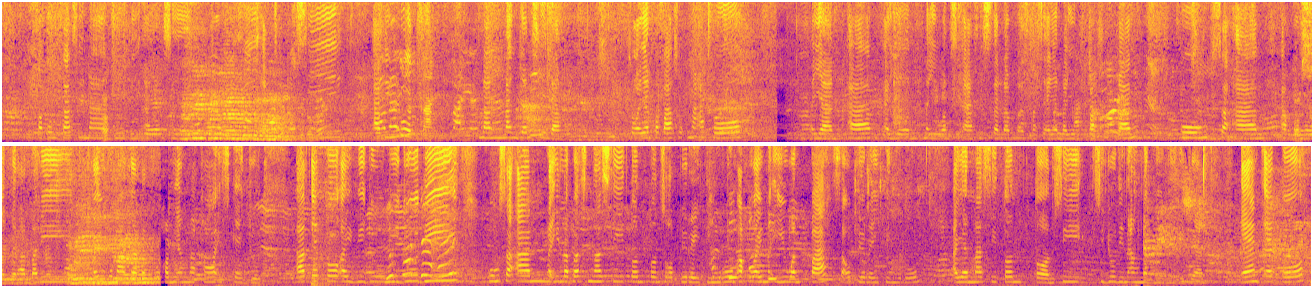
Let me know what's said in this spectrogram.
papunta si na Judy. At si Judy at saka si Ading Ruth nandyan sila. So ayan, papasok na ako. Ayan, at ayun, naiwan si Asis sa labas. Kasi ayan na yung pasukan kung saan ako operahan. Bali, ngayong umaga lang po kami ang naka-schedule. At ito ay video ni Judy kung saan nailabas na si Tonton sa operating room. Ako ay naiwan pa sa operating room. Ayan na si Tonton. Si, si Judy na ang nagbibigay dyan. And eto,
